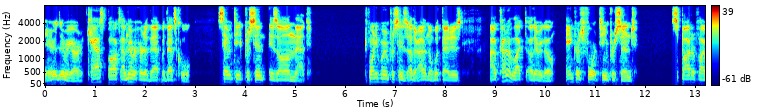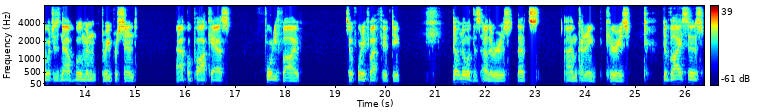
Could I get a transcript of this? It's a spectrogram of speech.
There, there we are. Castbox. I've never heard of that, but that's cool. Seventeen percent is on that. Twenty-one percent is other. I don't know what that is. I kind of like. Oh, there we go. Anchor's fourteen percent. Spotify, which is now booming, three percent. Apple Podcast, forty-five. So forty-five fifty. Don't know what this other is. That's. I'm kind of curious devices.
